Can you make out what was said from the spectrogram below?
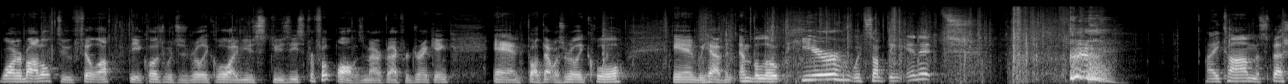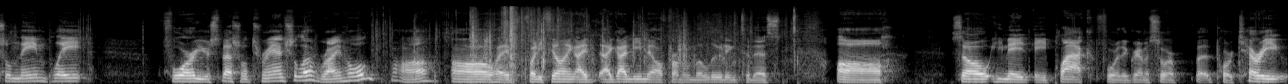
water bottle to fill up the enclosure, which is really cool. I've used use these for football, as a matter of fact, for drinking, and thought that was really cool. And we have an envelope here with something in it. Hi, Tom, a special nameplate for your special tarantula, Reinhold. Aw, oh, I have a funny feeling. I, I got an email from him alluding to this. Aw, so he made a plaque for the Grammostola uh, porteri,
